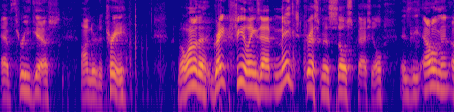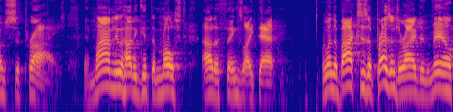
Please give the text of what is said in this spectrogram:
have three gifts under the tree. But one of the great feelings that makes Christmas so special is the element of surprise. And mom knew how to get the most out of things like that. And when the boxes of presents arrived in the mail,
